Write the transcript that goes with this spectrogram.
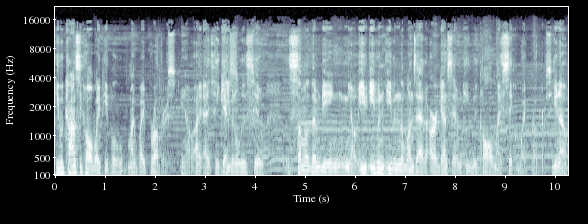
he would constantly call white people my white brothers. You know, I, I think Yes. he even alludes to some of them being, you know, e- even even the ones that are against him, he would call my sick white brothers. You know,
